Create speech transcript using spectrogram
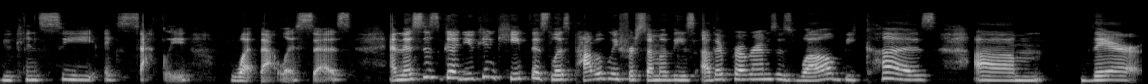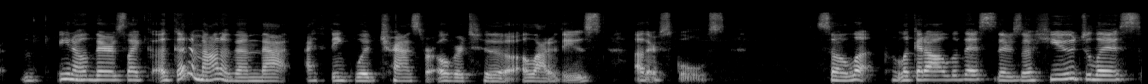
You can see exactly what that list says. And this is good. You can keep this list probably for some of these other programs as well because um, there, you know, there's like a good amount of them that I think would transfer over to a lot of these other schools. So look, look at all of this. There's a huge list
